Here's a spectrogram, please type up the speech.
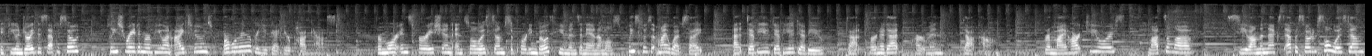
If you enjoyed this episode, please rate and review on iTunes or wherever you get your podcast. For more inspiration and soul wisdom supporting both humans and animals, please visit my website at www.bernadettehartman.com. From my heart to yours, lots of love. See you on the next episode of Soul Wisdom.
